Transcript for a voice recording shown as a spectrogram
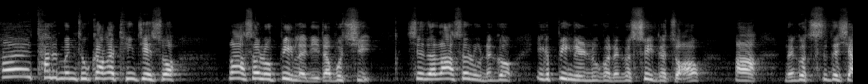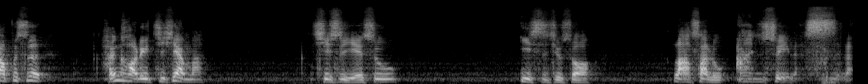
哎，他的门徒刚刚听见说拉萨路病了，你倒不去。现在拉萨路能够一个病人如果能够睡得着啊，能够吃得下，不是很好的迹象吗？其实耶稣意思就是说拉萨路安睡了，死了。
